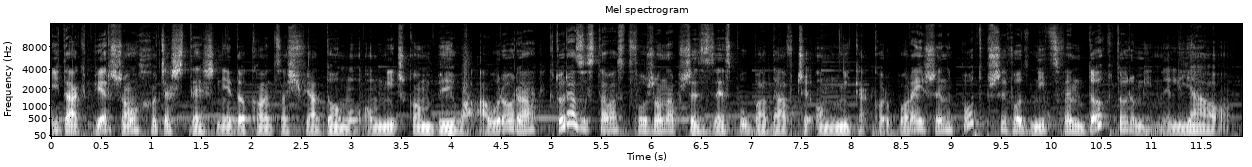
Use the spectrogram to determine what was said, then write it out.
I tak pierwszą, chociaż też nie do końca świadomą omniczką była Aurora, która została stworzona przez zespół badawczy Omnika Corporation pod przewodnictwem dr Miny Liao.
